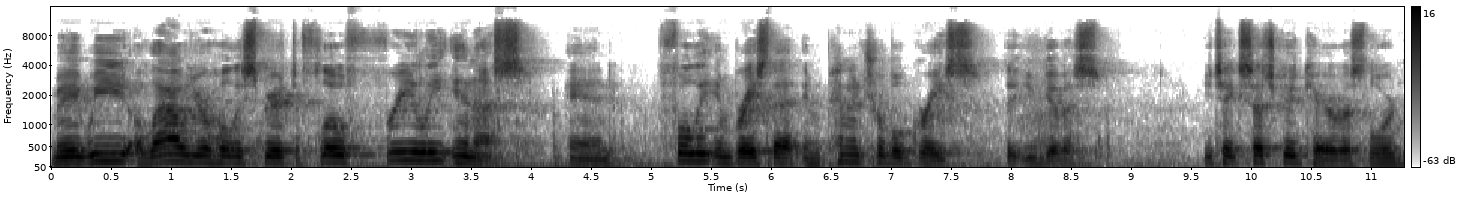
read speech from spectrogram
May we allow your Holy Spirit to flow freely in us and fully embrace that impenetrable grace that you give us. You take such good care of us, Lord.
